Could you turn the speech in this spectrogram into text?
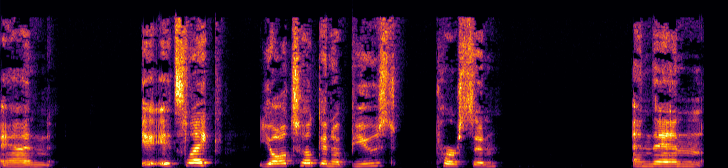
And it's like y'all took an abused person and then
